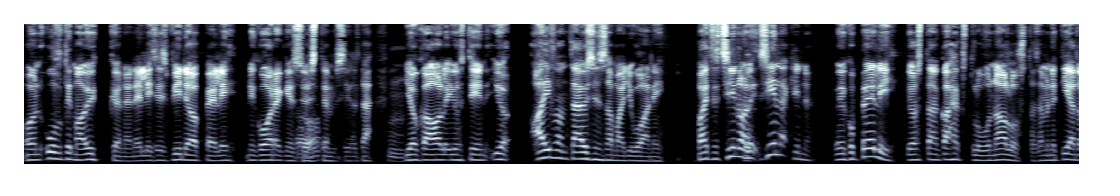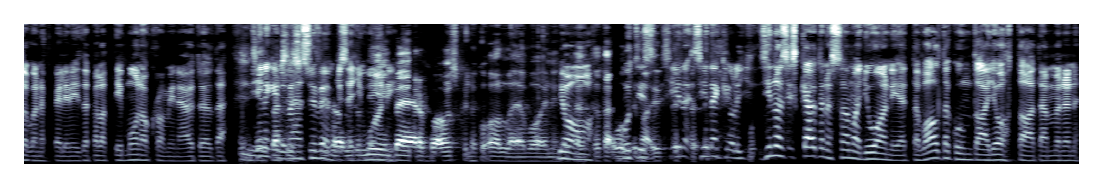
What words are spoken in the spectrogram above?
on Ultima 1, eli siis videopeli niin kuin Origin Systemsiltä, mm. joka oli justiin jo aivan täysin sama juoni Paitsi että siinä oli, siinäkin joku peli jostain 80-luvun alusta, semmoinen tietokonepeli, niitä pelattiin monokrominäytöltä. Niin, siinäkin oli siis vähän syvempi se juoni. Niin bare kyllä kuin olla ja voi. Niin Joo, tuota mutta siis siinä, siinäkin oli, siinä on siis käytännössä sama juoni, että valtakuntaa johtaa tämmöinen,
